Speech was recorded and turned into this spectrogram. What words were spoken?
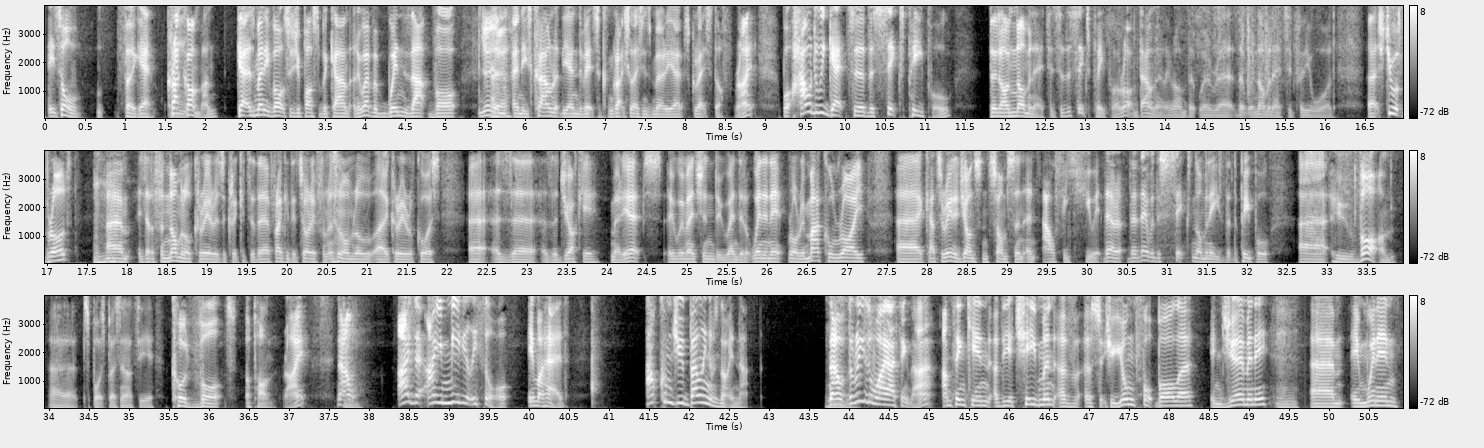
it's all fair game. Crack on, man. Get as many votes as you possibly can, and whoever wins that vote. Yeah, and, yeah. and he's crowned at the end of it. So congratulations, Mary Earps. Great stuff, right? But how do we get to the six people that are nominated? So the six people I wrote them down earlier on that were uh, that were nominated for the award. Uh, Stuart Broad. Um, he's had a phenomenal career as a cricketer there. Frankie Dettori from a phenomenal uh, career, of course, uh, as a, as a jockey. Mary Earps, who we mentioned, who ended up winning it. Rory McIlroy, uh, Katarina Johnson Thompson, and Alfie Hewett. They're, they they were the six nominees that the people uh, who vote on uh, sports personality here could vote upon. Right now, I I immediately thought in my head, how come Jude Bellingham's not in that? Now, the reason why I think that, I'm thinking of the achievement of uh, such a young footballer in Germany, um, in winning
